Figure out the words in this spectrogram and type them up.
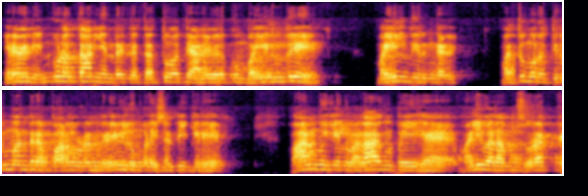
இறைவன் எண்குணத்தான் என்ற இந்த தத்துவத்தை அனைவருக்கும் பகிர்ந்து மகிழ்ந்திருங்கள். மற்றும் ஒரு திருமந்திர பாடலுடன் விரைவில் உங்களை சந்திக்கிறேன். வான்முகில் வளாகு பெய்க மலிவளம் சுரக்க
